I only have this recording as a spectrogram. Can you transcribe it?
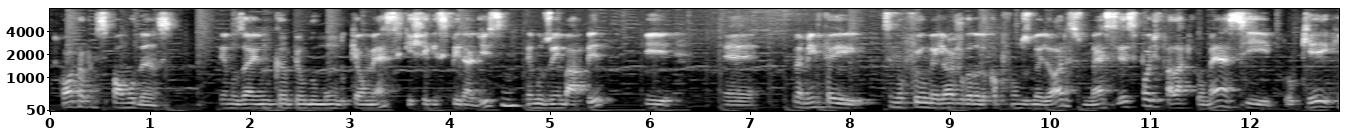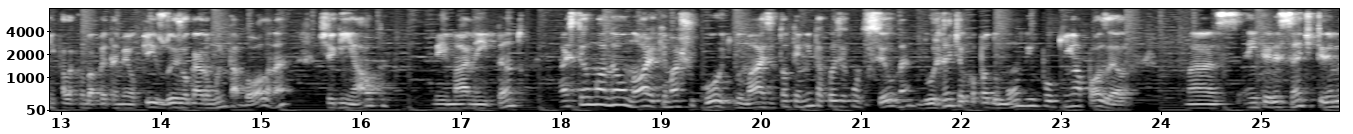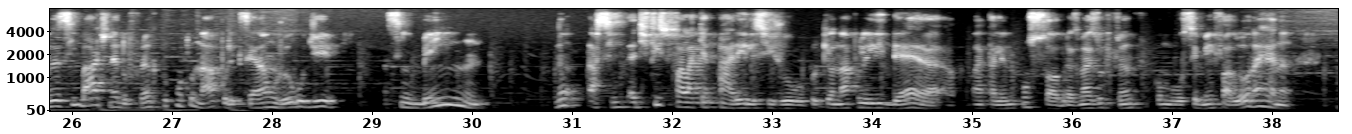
qual é a principal mudança? Temos aí um campeão do mundo que é o Messi, que chega inspiradíssimo. Temos o Mbappé, que é, para mim foi, se não foi o melhor jogador da Copa, foi um dos melhores. O Messi, você pode falar que foi o Messi, ok. Quem fala que o Mbappé também é ok. Os dois jogaram muita bola, né? Chega em alta. Neymar nem tanto. Mas tem o Manuel Neuer que machucou e tudo mais. Então tem muita coisa que aconteceu, né? Durante a Copa do Mundo e um pouquinho após ela. Mas é interessante, teremos esse embate, né? Do Frankfurt contra o Napoli, que será um jogo de, assim, bem não, assim, é difícil falar que é parelho esse jogo, porque o Napoli lidera o italiano com sobras, mas o Franco, como você bem falou, né, Renan,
